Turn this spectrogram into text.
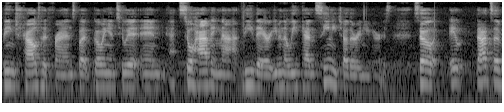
being childhood friends, but going into it and still having that be there, even though we hadn't seen each other in years. So it that's a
